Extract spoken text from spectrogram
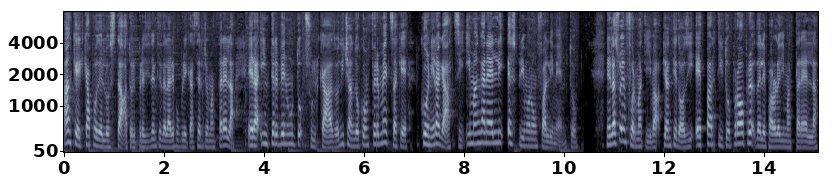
anche il capo dello Stato, il Presidente della Repubblica Sergio Mattarella, era intervenuto sul caso, dicendo con fermezza che con i ragazzi i manganelli esprimono un fallimento. Nella sua informativa, Piantedosi è partito proprio dalle parole di Mattarella,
